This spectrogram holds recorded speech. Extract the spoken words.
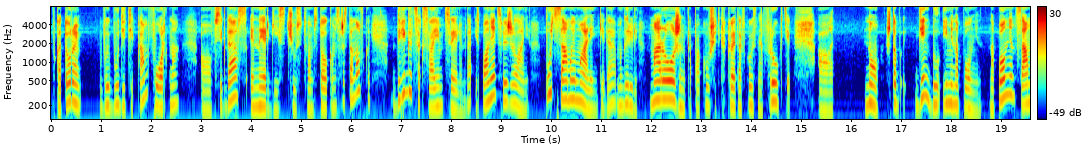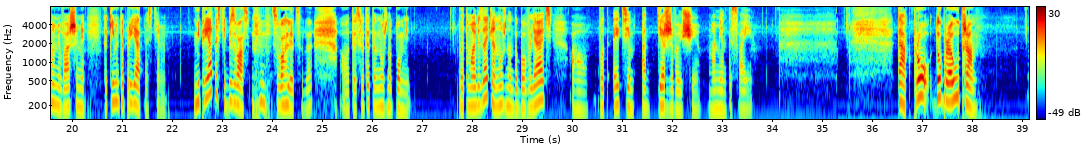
в которой вы будете комфортно, а, всегда с энергией, с чувством, с толком, с расстановкой двигаться к своим целям, да, исполнять свои желания. Пусть самые маленькие, да, мы говорили, мороженка покушать какое-то вкусное, фруктик, а, но чтобы день был именно наполнен, наполнен самыми вашими какими-то приятностями. неприятности без вас свалятся, да, а, то есть вот это нужно помнить. Поэтому обязательно нужно добавлять вот эти поддерживающие моменты свои. Так, про доброе утро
